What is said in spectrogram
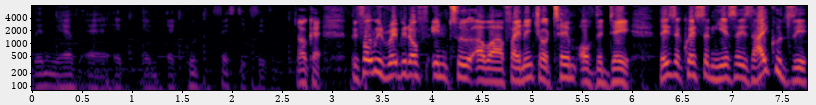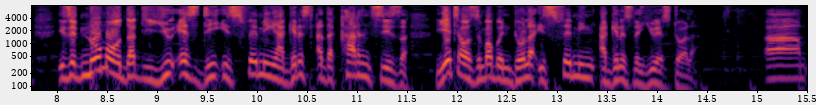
then we have a, a, a, good festive season. Okay. Before we wrap it off into our financial term of the day, there's a question here says, Hi Kudzie, is it normal that the USD is firming against other currencies, yet our Zimbabwean dollar is firming against the US dollar? Um,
